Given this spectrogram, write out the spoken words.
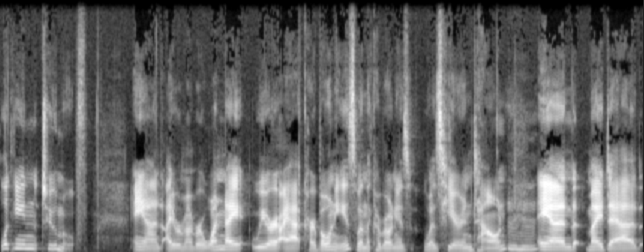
looking to move. And I remember one night we were at Carboni's when the Carboni's was here in town. Mm-hmm. And my dad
